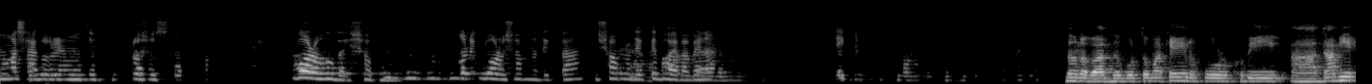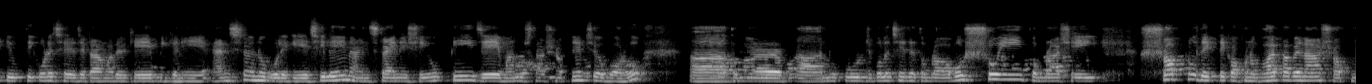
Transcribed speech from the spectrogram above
মহাসাগরের মতো প্রশস্ত। বড় হবে স্বপ্ন। অনেক বড় স্বপ্ন দেখবা। স্বপ্ন দেখতে ভয় পাবে না। একটু ধন্যবাদ, নূপুর তোমাকে। নূপুর খুবই দামি একটি উক্তি করেছে যেটা আমাদেরকে বিজ্ঞানী আইনস্টাইনও বলে গিয়েছিলেন। আইনস্টাইনের সেই উক্তি যে মানুষ তার স্বপ্নের চেয়েও বড়। তোমার নূপুর বলেছে যে তোমরা অবশ্যই তোমরা সেই স্বপ্ন দেখতে কখনো ভয় পাবে না। স্বপ্ন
